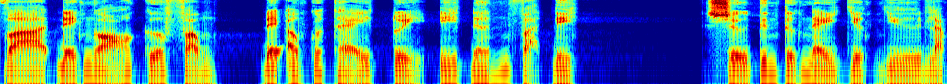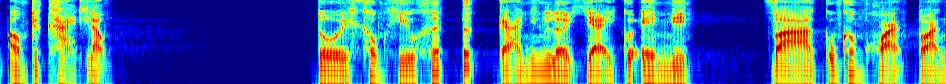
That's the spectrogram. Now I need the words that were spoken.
và để ngõ cửa phòng để ông có thể tùy ý đến và đi. Sự tin tưởng này dường như làm ông rất hài lòng. Tôi không hiểu hết tất cả những lời dạy của Emin và cũng không hoàn toàn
